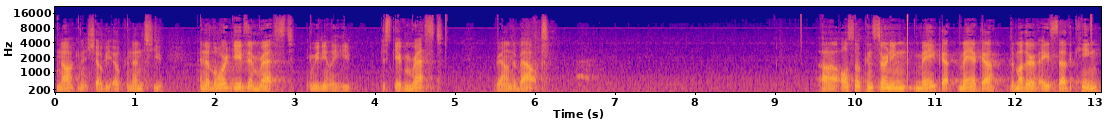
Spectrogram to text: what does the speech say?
Knock, and it shall be opened unto you. And the Lord gave them rest. Immediately he just gave them rest. round about. Uh, also concerning Maacah, the mother of Asa, the king,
